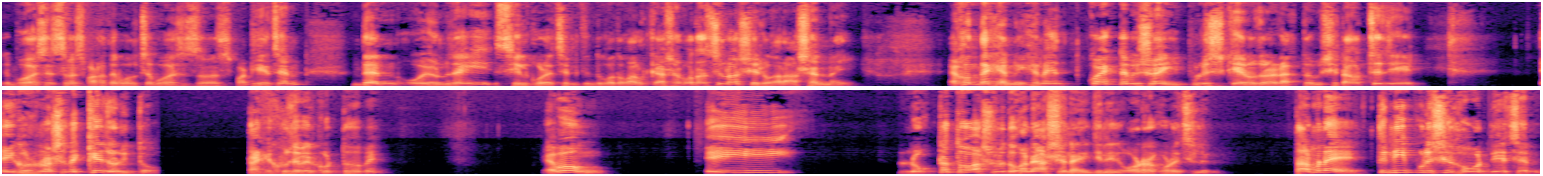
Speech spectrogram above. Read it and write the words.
যে ভয়েস এস এম এস পাঠাতে বলছে, ভয়েস এস এম এস পাঠিয়েছেন, দেন ওই অনুযায়ী সিল করেছেন। কিন্তু গতকালকে আসার কথা ছিল, সেই লোক আর আসেন নাই। এখন দেখেন, এখানে কয়েকটা বিষয় পুলিশকে নজরে রাখতে হবে। সেটা হচ্ছে যে, এই ঘটনার সাথে কে জড়িত? তাকে খুঁজে বের করতে হবে। এবং এই লোকটা তো আসলে দোকানে আসে নাই, যিনি অর্ডার করেছিলেন। তার মানে তিনি পুলিশকে খবর দিয়েছেন।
